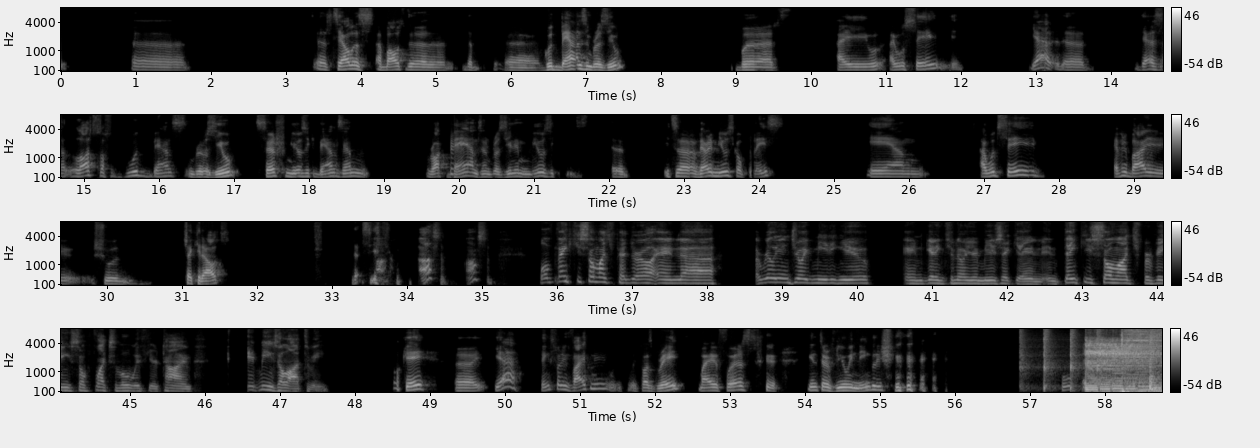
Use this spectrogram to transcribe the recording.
uh, uh, tell us about the the uh, good bands in Brazil, but I I will say, yeah, there's lots of good bands in Brazil, surf music bands and rock bands and Brazilian music. Uh, it's a very musical place, and I would say everybody should check it out. That's it. Awesome. Awesome. Well, thank you so much, Pedro. And uh, I really enjoyed meeting you and getting to know your music. And, and thank you so much for being so flexible with your time. It means a lot to me. Okay. Uh, yeah. Thanks for inviting me. It was great. My first interview in English. Cool.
